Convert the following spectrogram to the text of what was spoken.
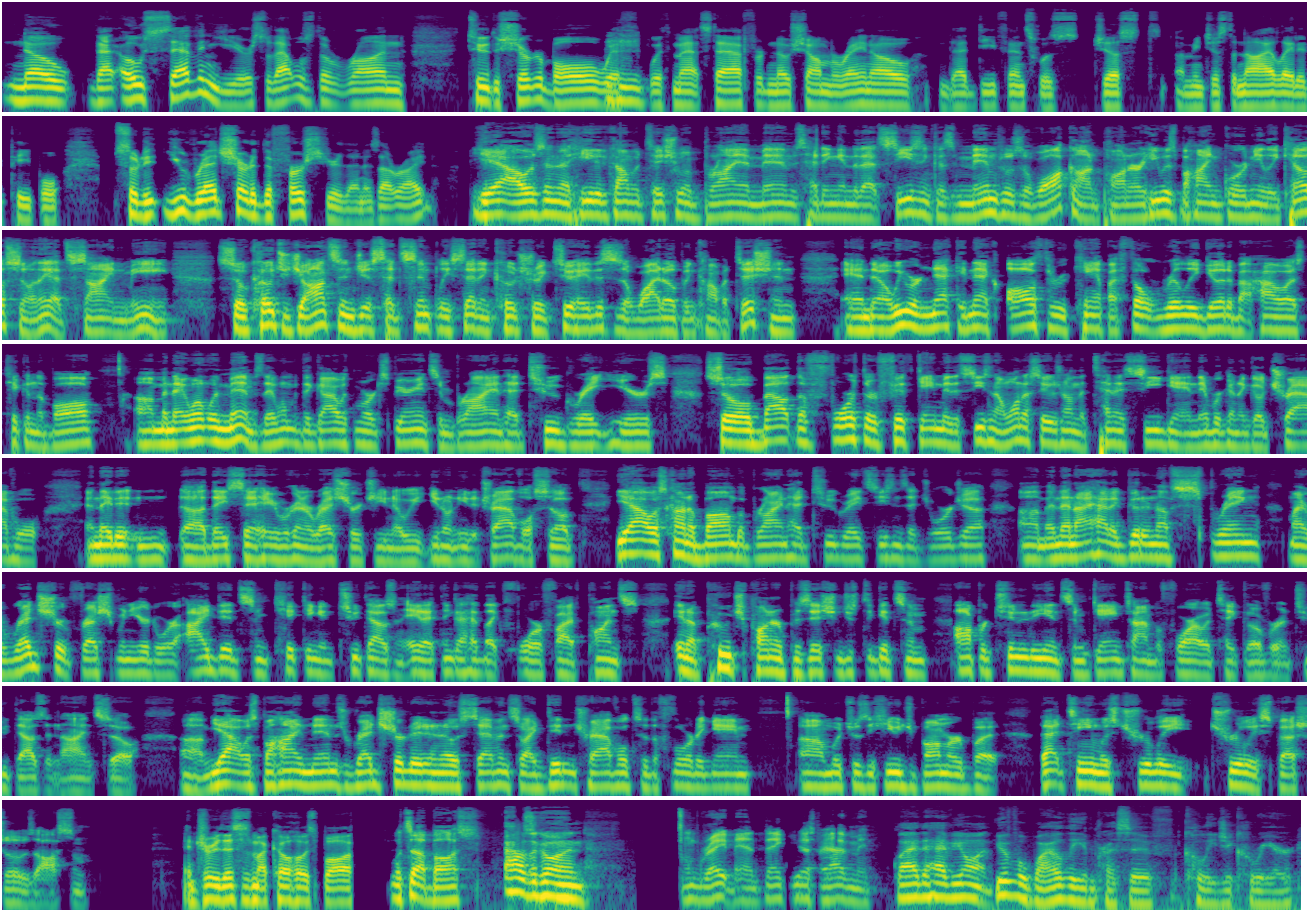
know that 07 year. So that was the run to the Sugar Bowl with mm-hmm. with Matt Stafford, Knowshon Moreno. That defense was just, I mean, just annihilated people. So did you redshirted the first year? Then is that right? Yeah, I was in a heated competition with Brian Mimbs heading into that season because Mimbs was a walk-on punter. He was behind Gordon Ely-Kelso, and they had signed me. So Coach Johnson just had simply said, and Coach Drake too, "Hey, this is a wide open competition," and uh, we were neck and neck all through camp. I felt really good about how I was kicking the ball, um, and they went with Mimbs. They went with the guy with more experience, and Brian had two great years. So about the fourth or fifth game of the season, I want to say it was around the Tennessee game. They were going to go travel, and they didn't. Uh, they said, "Hey, we're going to redshirt you. You know, you don't need to travel." So yeah, I was kind of bummed, but Brian had two great seasons at Georgia. Um, and then I had a good enough spring, my redshirt freshman year, to where I did some kicking in 2008. I think I had like four or five punts in a pooch punter position just to get some opportunity and some game time before I would take over in 2009. So, um, yeah, I was behind Mimbs, redshirted in 07, so I didn't travel to the Florida game. Um, which was a huge bummer, but that team was truly, truly special. It was awesome. And Drew, this is my co-host, boss. What's up, boss? How's it going? I'm great, man. Thank you guys for having me. Glad to have you on. You have a wildly impressive collegiate career.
